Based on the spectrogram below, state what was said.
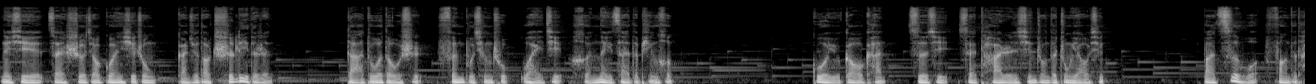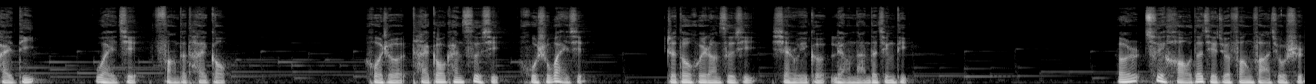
那些在社交关系中感觉到吃力的人，大多都是分不清楚外界和内在的平衡，过于高看自己在他人心中的重要性，把自我放得太低，外界放得太高，或者太高看自己，忽视外界。这都会让自己陷入一个两难的境地，而最好的解决方法就是，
